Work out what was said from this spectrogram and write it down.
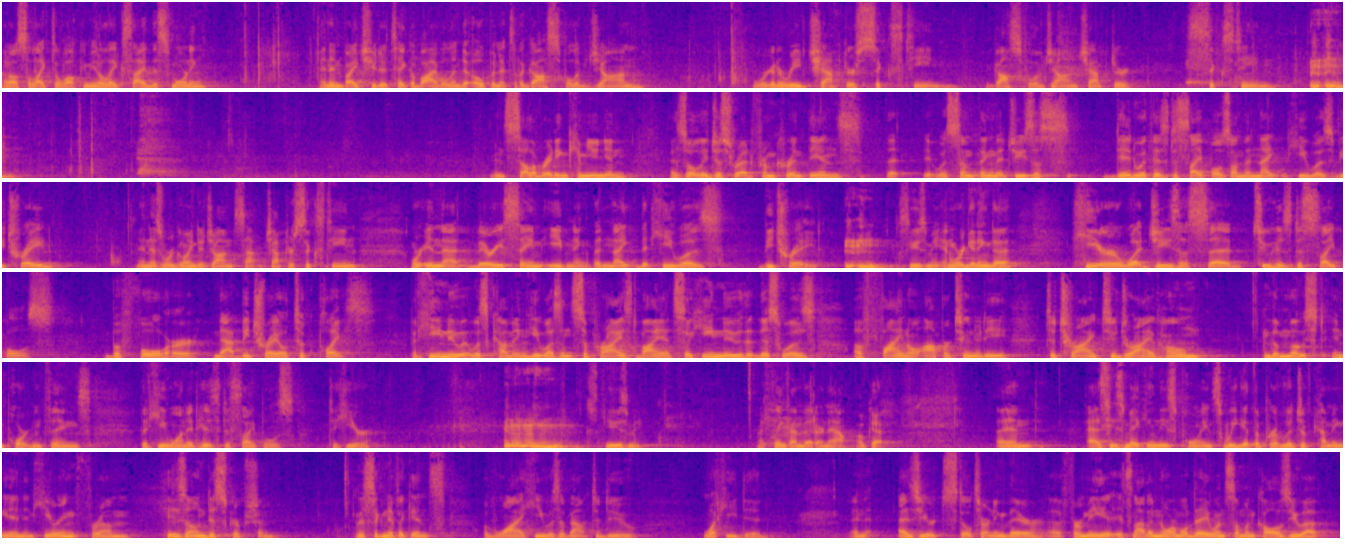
I'd also like to welcome you to Lakeside this morning and invite you to take a Bible and to open it to the Gospel of John. We're going to read chapter 16, the Gospel of John, chapter 16. in celebrating communion, as Zoli just read from Corinthians, that it was something that Jesus did with his disciples on the night he was betrayed. And as we're going to John chapter 16, we're in that very same evening, the night that he was betrayed. Excuse me. And we're getting to hear what Jesus said to his disciples before that betrayal took place. But he knew it was coming. He wasn't surprised by it. So he knew that this was a final opportunity to try to drive home the most important things that he wanted his disciples to hear. Excuse me. I think I'm better now. Okay. And as he's making these points, we get the privilege of coming in and hearing from his own description the significance of why he was about to do what he did. And as you're still turning there, uh, for me, it's not a normal day when someone calls you up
